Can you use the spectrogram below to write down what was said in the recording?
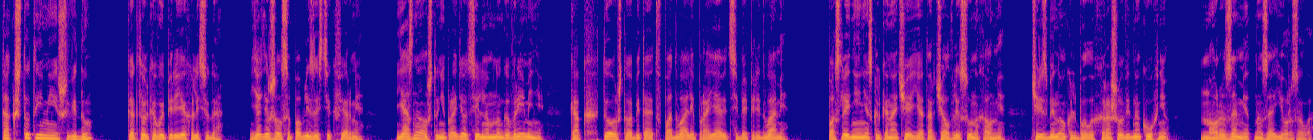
«Так что ты имеешь в виду?» «Как только вы переехали сюда, я держался поблизости к ферме. Я знал, что не пройдет сильно много времени, как то, что обитает в подвале, проявит себя перед вами. Последние несколько ночей я торчал в лесу на холме. Через бинокль было хорошо видно кухню. Нора заметно заерзала.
